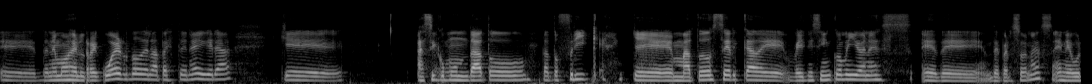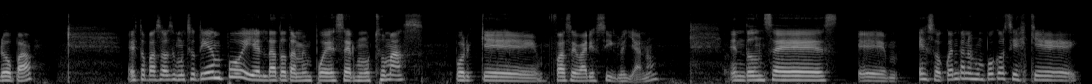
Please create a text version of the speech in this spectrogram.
Eh, tenemos el recuerdo de la peste negra, que, así como un dato, dato freak, que mató cerca de 25 millones eh, de, de personas en Europa. Esto pasó hace mucho tiempo y el dato también puede ser mucho más, porque fue hace varios siglos ya, ¿no? Entonces, eso, cuéntanos un poco si es que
